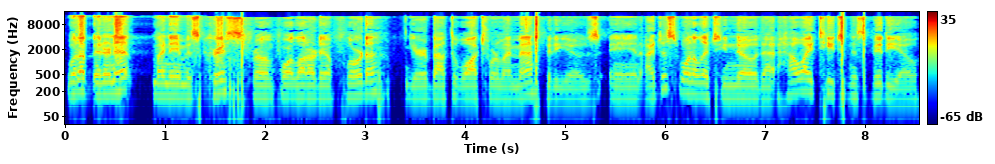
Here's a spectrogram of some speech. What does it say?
What up, Internet? My name is Chris from Fort Lauderdale, Florida. You're about to watch one of my math videos, and I just want to let you know that how I teach in this video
